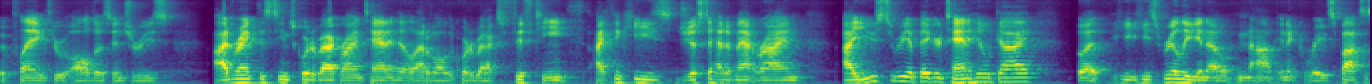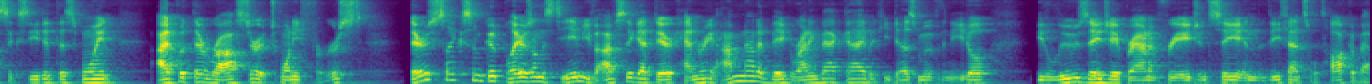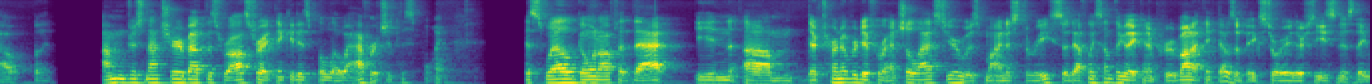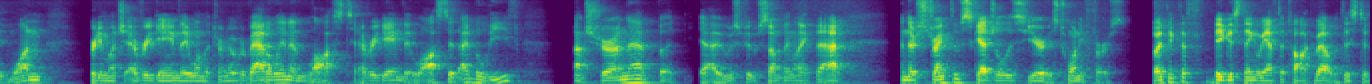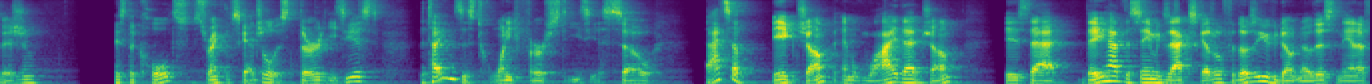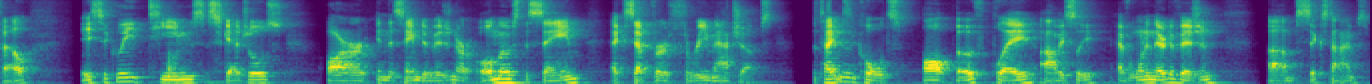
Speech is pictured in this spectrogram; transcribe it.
But playing through all those injuries, I'd rank this team's quarterback Ryan Tannehill out of all the quarterbacks 15th. I think he's just ahead of Matt Ryan. I used to be a bigger Tannehill guy but he, he's really, you know, not in a great spot to succeed at this point. I put their roster at 21st. There's like some good players on this team. You've obviously got Derrick Henry. I'm not a big running back guy, but he does move the needle. You lose AJ Brown in free agency, and the defense we'll talk about, but I'm just not sure about this roster. I think it is below average at this point. As well, going off of that, in um, their turnover differential last year was minus three, so definitely something they can improve on. I think that was a big story of their season is they won pretty much every game they won the turnover battle in and lost every game they lost it, I believe. Not sure on that, but yeah, it was, it was something like that. And their strength of schedule this year is 21st. So I think the f- biggest thing we have to talk about with this division is the Colts' strength of schedule is third easiest. The Titans is 21st easiest. So that's a big jump. And why that jump is that they have the same exact schedule. For those of you who don't know this in the NFL, basically teams' schedules are in the same division are almost the same except for three matchups. The Titans and Colts all both play, obviously, everyone in their division um, six times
